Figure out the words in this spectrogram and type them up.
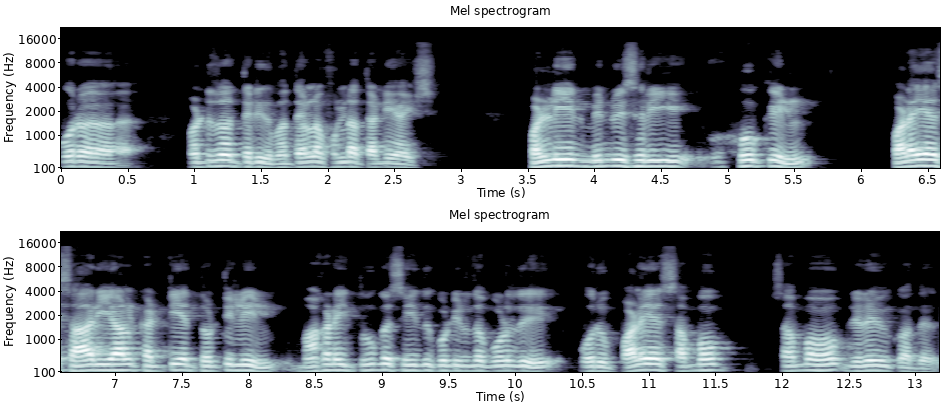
கூரை மட்டும்தான் தெரியுது. மற்ற எல்லாம் ஃபுல்லாக தண்ணி ஆயிடுச்சு. பள்ளியின் மின்விசிறி ஹூக்கில் பழைய சாரியால் கட்டிய தொட்டிலில் மகனை தூங்க செய்து கொண்டிருந்த பொழுது ஒரு பழைய சம்பவம் சம்பவம் நினைவுக்கு வந்தது.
